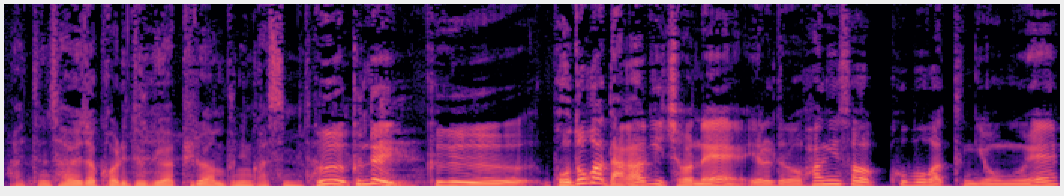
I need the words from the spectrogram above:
하여튼 사회적 거리두기가 필요한 분인 것 같습니다. 그 근데 그 보도가 나가기 전에 예를 들어 황희석 후보 같은 경우에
